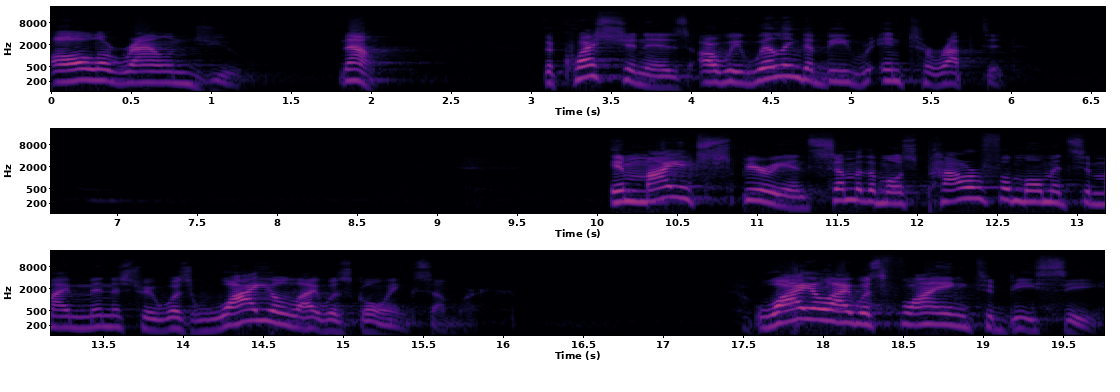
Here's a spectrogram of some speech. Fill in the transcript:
all around you. Now, the question is are we willing to be interrupted? In my experience, some of the most powerful moments in my ministry was while I was going somewhere, while I was flying to BC,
